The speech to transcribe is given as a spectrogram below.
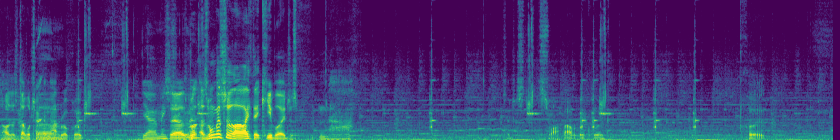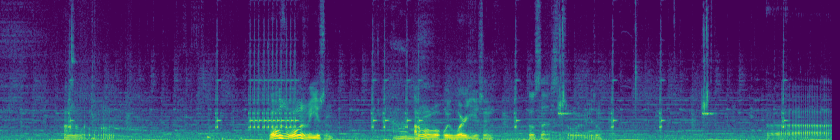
So I was just double checking that Uh, real quick. Yeah, it makes So yeah, as, as long as I like that keyblade, just nah. So just swap out real quick. Put. I don't know what I wanted. What was what was we using? I um, don't know what we were using. It was this. That's what we were using. Uh,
